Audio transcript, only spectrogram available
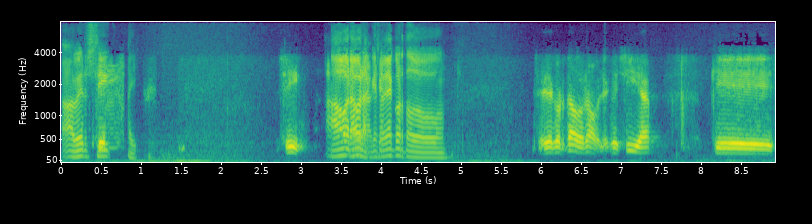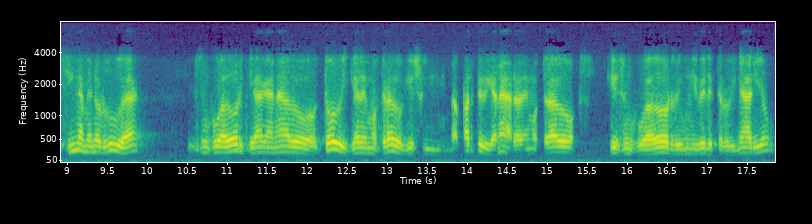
A ver si. Sí. Ahora, ahora, que se había cortado. Se había cortado, no. Les decía que, sin la menor duda, es un jugador que ha ganado todo y que ha demostrado que es, un, aparte de ganar, ha demostrado que es un jugador de un nivel extraordinario,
